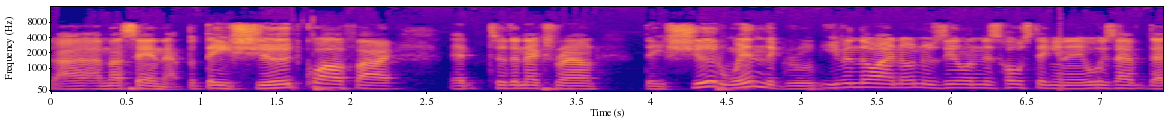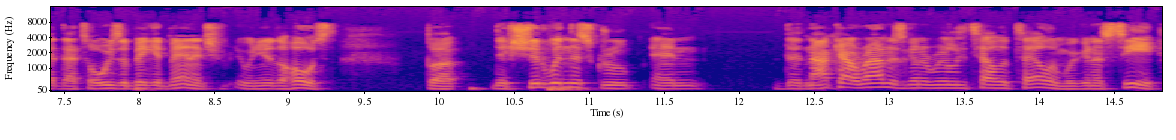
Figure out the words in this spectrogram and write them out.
I, am not saying that, but they should qualify at, to the next round. They should win the group, even though I know New Zealand is hosting and they always have that. That's always a big advantage when you're the host. But they should win this group, and the knockout round is going to really tell the tale, and we're going to see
